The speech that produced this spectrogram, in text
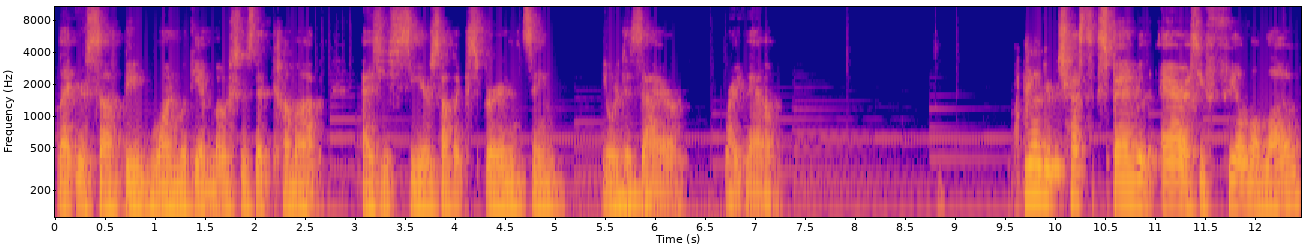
Let yourself be one with the emotions that come up as you see yourself experiencing your mm-hmm. desire right now. Feel your chest expand with air as you feel the love,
